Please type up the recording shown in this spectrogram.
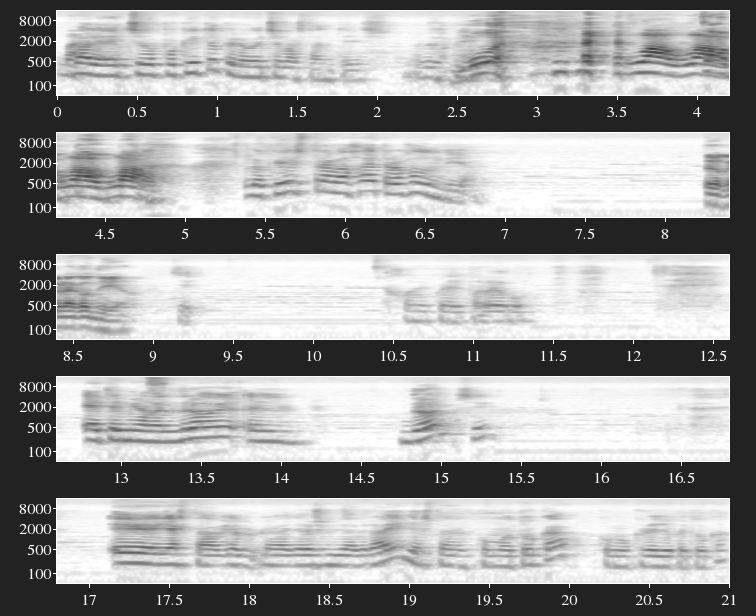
Vale. he hecho poquito, pero he hecho bastantes. Me lo explico. Buah. ¡Guau, guau, guau, guau! Lo que es trabajar, he trabajado un día. Pero que la condigo. Joder, con el paluego. He terminado el drone, el drone, sí. Eh, ya está, ya, ya lo he subido a Drive, ya está como toca, como creo yo que toca.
